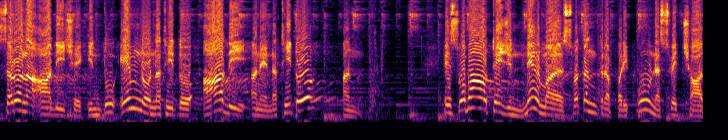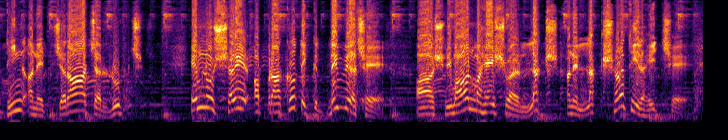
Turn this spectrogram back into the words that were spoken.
સર્વના આદિ છે, કિંતુ એમનો નથી તો આદિ અને નથી તો અંત. એ સ્વભાવથી જ નિર્મળ, સ્વતંત્ર, પરિપૂર્ણ, સ્વેચ્છાધીન અને ચરાચર રૂપ છે. એમનું શરીર અપ્રાકૃતિક દિવ્ય છે. આ શ્રીમાન મહેશ્વર લક્ષ અને લક્ષણથી રહિત છે.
